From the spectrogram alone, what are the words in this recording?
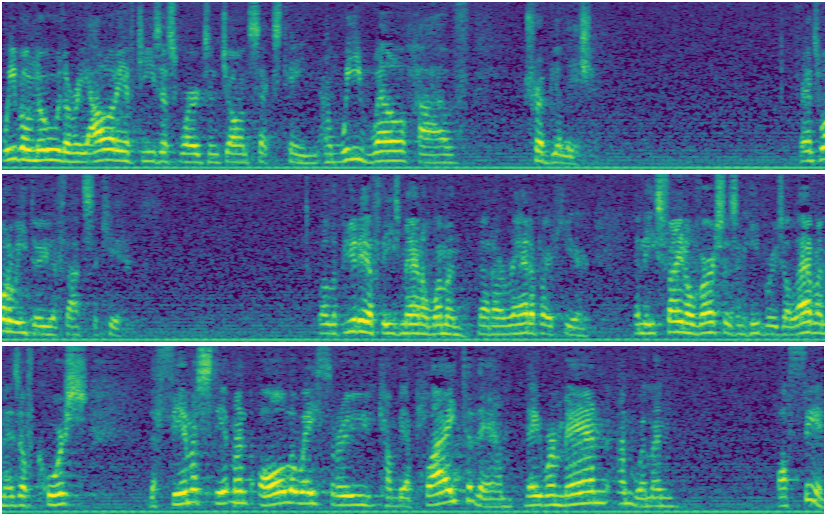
we will know the reality of Jesus' words in John 16 and we will have tribulation? Friends, what do we do if that's the case? Well, the beauty of these men and women that are read about here in these final verses in Hebrews 11 is, of course, the famous statement all the way through can be applied to them. They were men and women of faith.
